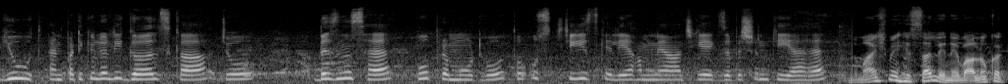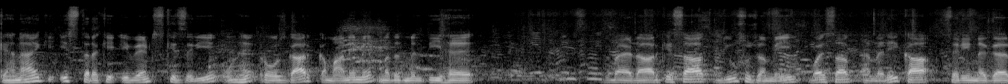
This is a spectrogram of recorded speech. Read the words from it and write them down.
یوتھ اینڈ پرٹیکولرلی گرلس کا جو بزنس ہے، وہ پروموٹ ہو، تو اس چیز کے لیے ہم نے آج یہ ایگزیبیشن کیا ہے۔ نمائش میں حصہ لینے والوں کا کہنا ہے کہ اس طرح کے ایونٹس کے ذریعے انہیں روزگار کمانے میں مدد ملتی ہے۔ ڈار کے ساتھ Yousuf Jameel, Voice of America Srinagar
